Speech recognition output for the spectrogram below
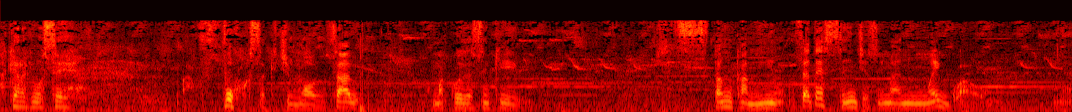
Aquela que você. A força que te move, sabe? Uma coisa assim que está no caminho. Você até sente assim, mas não é igual. Né?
